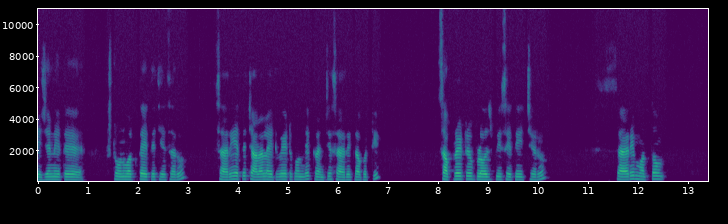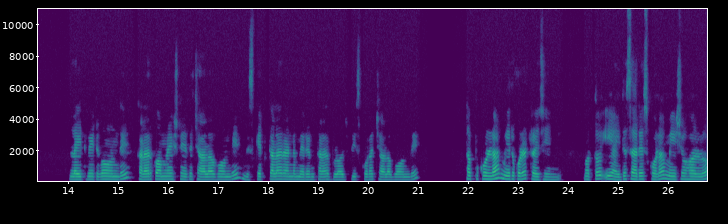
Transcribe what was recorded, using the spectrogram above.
డిజైన్ అయితే స్టోన్ వర్క్తో అయితే చేశారు. శారీ అయితే చాలా లైట్ వెయిట్గా ఉంది క్రంచీ శారీ కాబట్టి. సపరేట్ బ్లౌజ్ పీస్ అయితే ఇచ్చారు. శారీ మొత్తం లైట్ వెయిట్గా ఉంది. కలర్ కాంబినేషన్ అయితే చాలా బాగుంది. Biscuit colour and maroon colour blouse piece కూడా చాలా బాగుంది. తప్పకుండా మీరు కూడా ట్రై చేయండి. మొత్తం ఈ ఐదు శారీస్ కూడా మీషో హాల్లో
